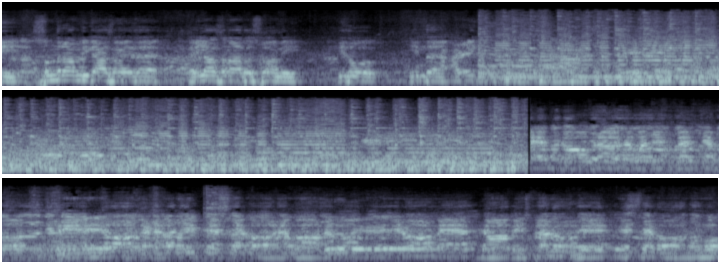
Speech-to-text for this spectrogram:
ஸ்ரீ சுந்தராம்பிகா சமேத கைலாசநாத சுவாமி இதோ இந்த அழை नमो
